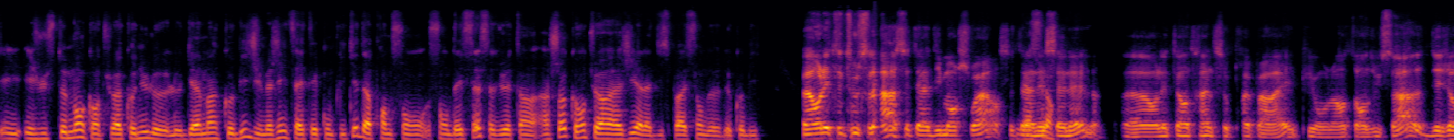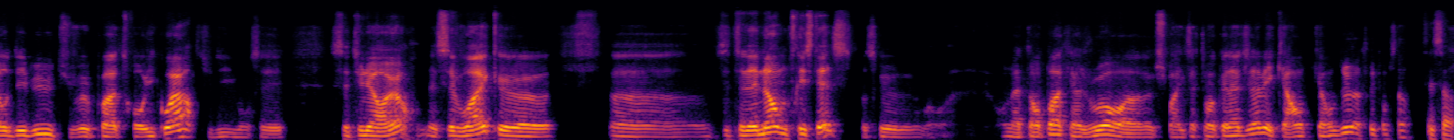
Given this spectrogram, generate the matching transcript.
Et, justement, quand tu as connu le, gamin Kobe, j'imagine que ça a été compliqué d'apprendre son, décès, ça a dû être un, choc. Comment tu as réagi à la disparition de Kobe? Ben, on était tous là, c'était un dimanche soir, c'était un SNL. Euh, on était en train de se préparer, puis on a entendu ça. Déjà au début, tu veux pas trop y croire, tu dis bon c'est c'est une erreur, mais c'est vrai que euh, c'était une énorme tristesse parce que on n'attend pas qu'un jour, euh, je sais pas exactement quel âge j'avais, 40, 42, un truc comme ça. C'est ça.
